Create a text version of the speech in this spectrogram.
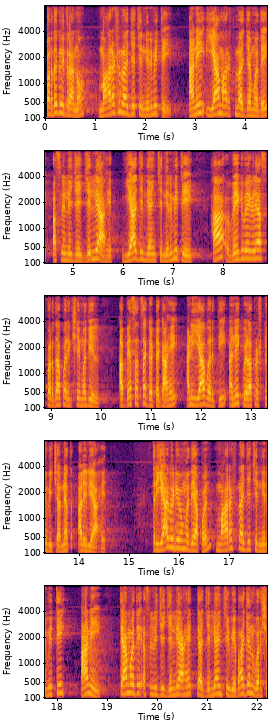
स्पर्धक मित्रांनो महाराष्ट्र राज्याची निर्मिती आणि या महाराष्ट्र राज्यामध्ये असलेले जे जिल्हे आहेत या जिल्ह्यांची निर्मिती हा वेगवेगळ्या स्पर्धा परीक्षेमधील अभ्यासाचा घटक आहे आणि यावरती अनेक वेळा प्रश्न विचारण्यात आलेले आहेत. तर या व्हिडिओमध्ये आपण महाराष्ट्र राज्याची निर्मिती आणि त्यामध्ये असलेले जे जिल्हे आहेत त्या जिल्ह्यांचे विभाजन वर्ष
